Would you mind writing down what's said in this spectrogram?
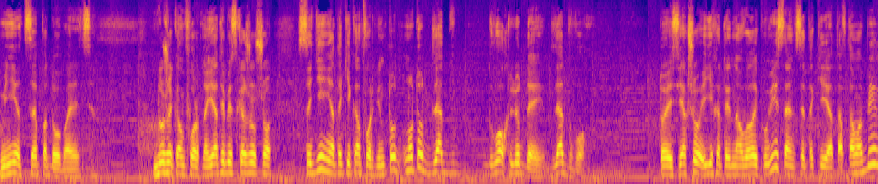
мені це подобається. Дуже комфортно. Я тобі скажу, що сидіння такі комфортні. Тут, ну тут для двох людей, для двох. Тобто, якщо їхати на велику відстань, це такий от автомобіль,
